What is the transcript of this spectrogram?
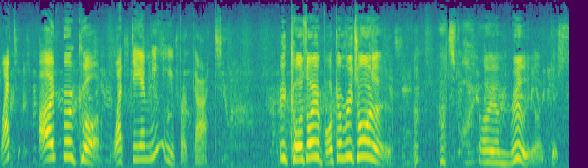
What? I forgot. What do you mean you forgot? Because I am fucking retarded. That's why I am really like this.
